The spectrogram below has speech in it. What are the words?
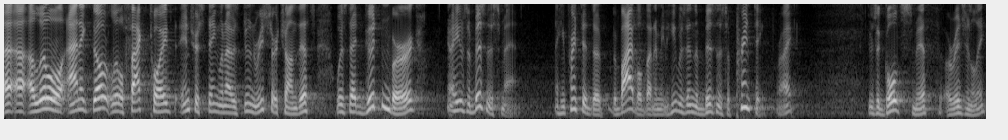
Uh, a little anecdote, a little factoid, interesting when I was doing research on this, was that Gutenberg, you know, he was a businessman. He printed the, the Bible, but I mean, he was in the business of printing, right? He was a goldsmith originally,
